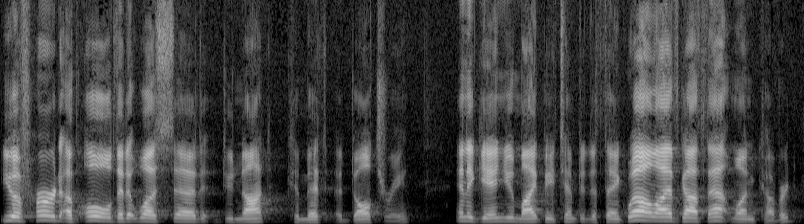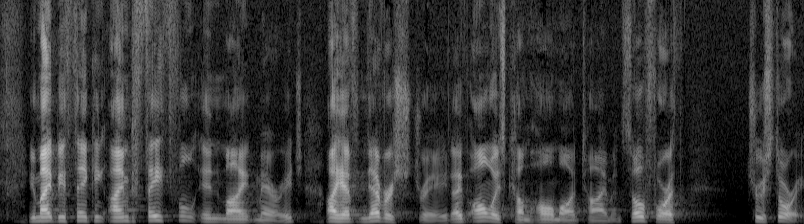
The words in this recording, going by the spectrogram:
you have heard of old that it was said, Do not commit adultery. And again, you might be tempted to think, well, I've got that one covered. You might be thinking, I'm faithful in my marriage. I have never strayed. I've always come home on time, and so forth. True story.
